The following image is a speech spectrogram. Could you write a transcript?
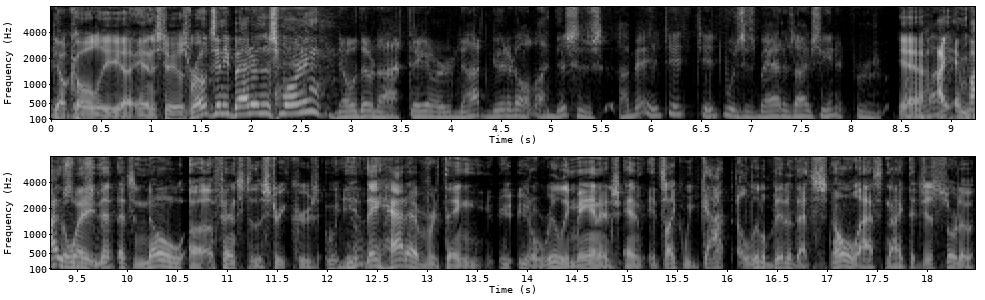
Colee uh, studios. Roads any better this morning? No, they're not. They are not good at all. Uh, this is, I mean, it, it, it was as bad as I've seen it for. Yeah, a while, I, and by the way, that, that's no uh, offense to the street crews. W- They had everything, you know, really managed, and it's like we got a little bit of that snow last night that just sort of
